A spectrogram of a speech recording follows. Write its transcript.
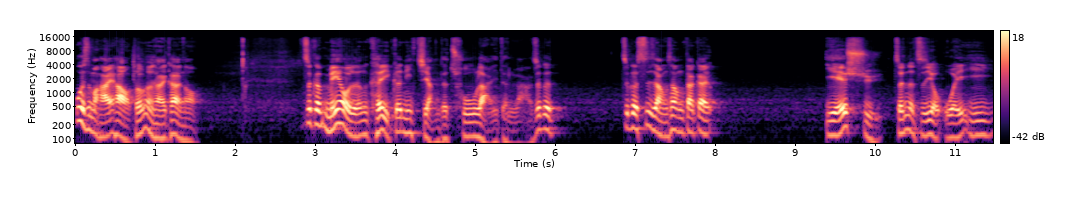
为什么还好？等等来看哦，这个没有人可以跟你讲得出来的啦。这个这个市场上大概，也许真的只有唯一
